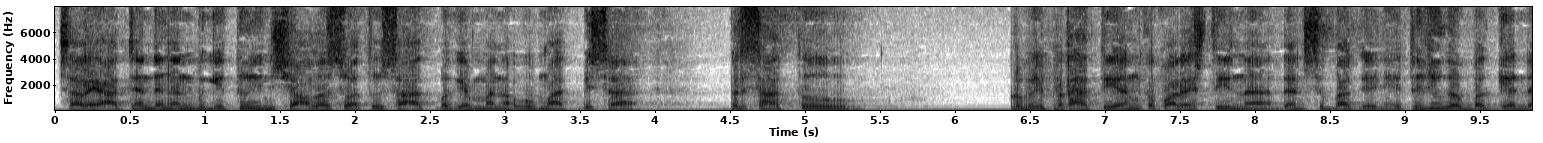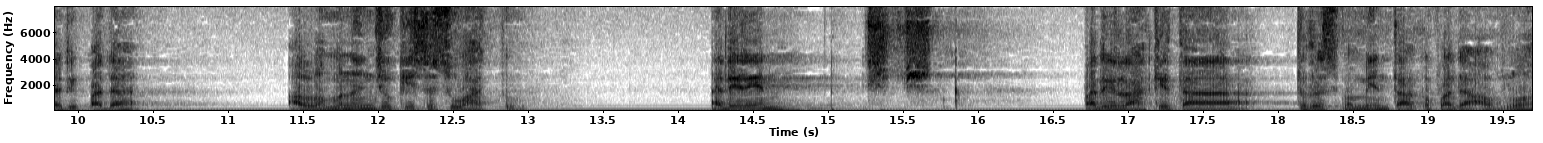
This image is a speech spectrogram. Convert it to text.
Syariatnya dengan begitu insya Allah suatu saat bagaimana umat bisa bersatu lebih perhatian ke Palestina dan sebagainya. Itu juga bagian daripada Allah menunjuki sesuatu. Hadirin marilah kita terus meminta kepada Allah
